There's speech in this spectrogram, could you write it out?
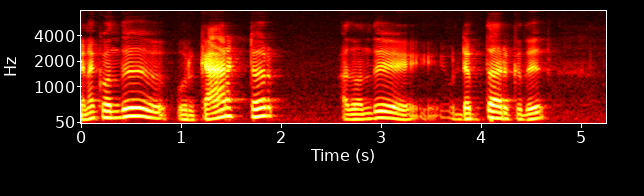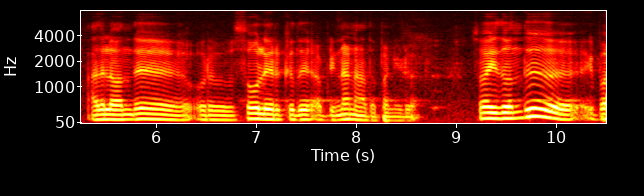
எனக்கு வந்து ஒரு கேரக்டர் அது வந்து டெப்த்தாக இருக்குது. அதில் வந்து ஒரு சோல் இருக்குது அப்படின்னா நான் அதை பண்ணிவிடுவேன் ஸோ இது வந்து இப்போ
